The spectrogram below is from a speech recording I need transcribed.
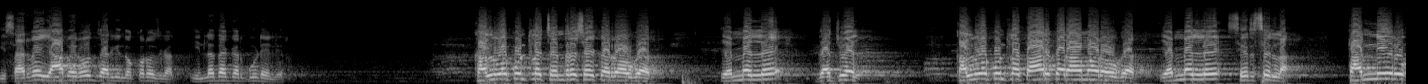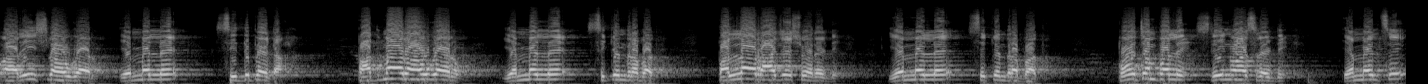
ఈ సర్వే యాభై రోజులు జరిగింది ఒక్కరోజు కాదు ఇండ్ల దగ్గర కూడా వెళ్ళారు కల్వకుంట్ల చంద్రశేఖరరావు గారు ఎమ్మెల్యే గజ్వేల్. కల్వకుంట్ల తారక రామారావు గారు ఎమ్మెల్యే సిరిసిల్ల. తన్నీరు హరీష్ రావు గారు ఎమ్మెల్యే సిద్దిపేట. పద్మారావు గారు MLA Secunderabad. Palla Rajeshwar Reddy MLA Secunderabad. Pochampally Srinivas Reddy MLC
